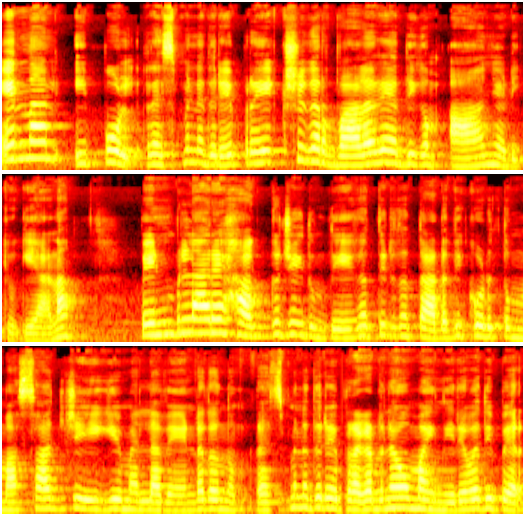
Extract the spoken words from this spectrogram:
എന്നാൽ ഇപ്പോൾ രശ്മിനെതിരെ പ്രേക്ഷകർ വളരെയധികം ആഞ്ഞടിക്കുകയാണ്. പെൺപിള്ളാരെ ഹഗ് ചെയ്തും ദേഹത്തിരുന്ന് തടവിക്കൊടുത്തും മസാജ് ചെയ്യുകയുമല്ല വേണ്ടതെന്നും രസ്മിനെതിരെ പ്രകടനവുമായി നിരവധി പേർ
